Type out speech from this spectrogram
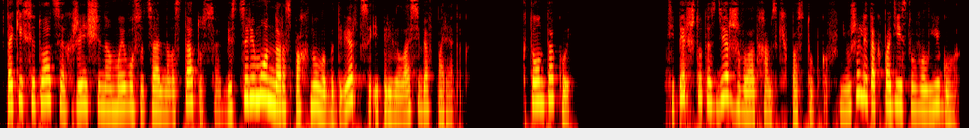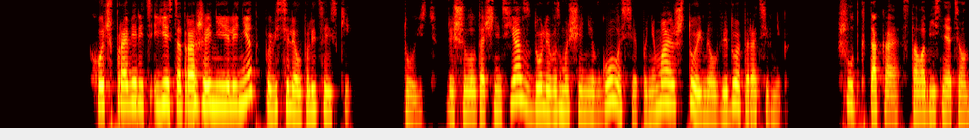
В таких ситуациях женщина моего социального статуса бесцеремонно распахнула бы дверцы и привела себя в порядок. Кто он такой? Теперь что-то сдерживало от хамских поступков. Неужели так подействовал Егор? «Хочешь проверить, есть отражение или нет?» — повеселел полицейский. То есть, решила уточнить я с долей возмущения в голосе, понимая, что имел в виду оперативник. Шутка такая, стал объяснять он.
